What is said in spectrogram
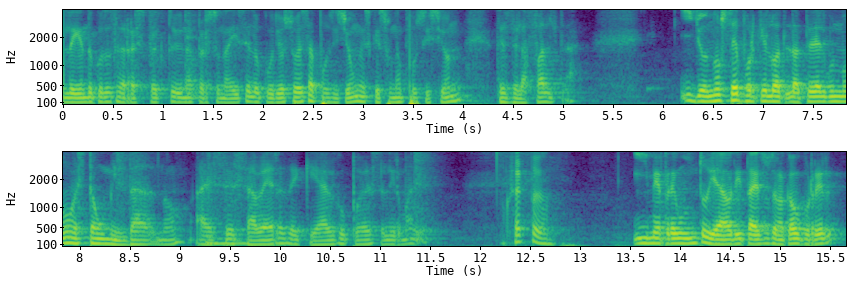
leyendo cosas al respecto y una persona dice, lo curioso de esa posición es que es una posición desde la falta. Y yo no sé por qué lo até de algún modo esta humildad, ¿no? A ese saber de que algo puede salir mal. Exacto. Y me pregunto, y ahorita eso se me acaba de ocurrir,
